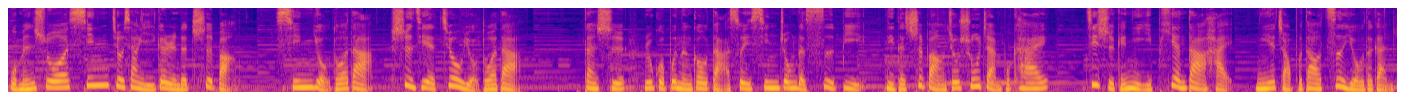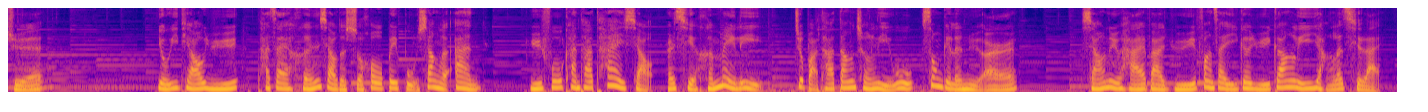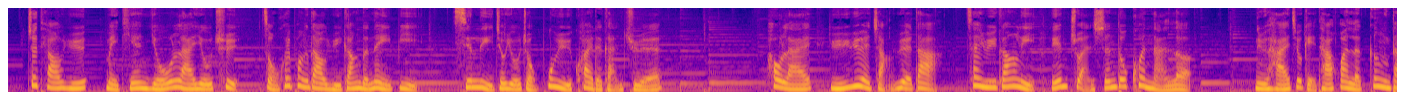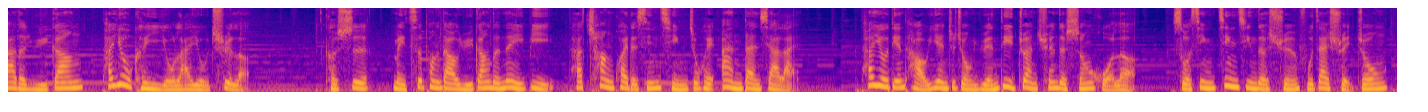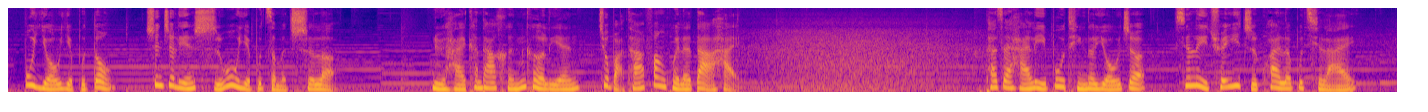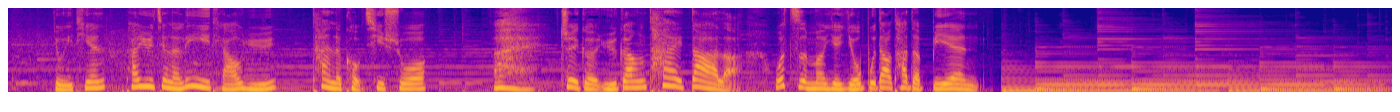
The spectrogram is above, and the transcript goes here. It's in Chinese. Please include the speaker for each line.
Speaker 1: 我们说，心就像一个人的翅膀，心有多大，世界就有多大。但是如果不能够打碎心中的四壁，你的翅膀就舒展不开。即使给你一片大海，你也找不到自由的感觉。有一条鱼，它在很小的时候被捕上了岸，渔夫看它太小，而且很美丽，就把它当成礼物送给了女儿。小女孩把鱼放在一个鱼缸里养了起来。这条鱼每天游来游去，总会碰到鱼缸的内壁，心里就有种不愉快的感觉。后来鱼越长越大，在鱼缸里连转身都困难了，女孩就给它换了更大的鱼缸，它又可以游来游去了。可是每次碰到鱼缸的内壁，它畅快的心情就会暗淡下来。它有点讨厌这种原地转圈的生活了，索性静静的悬浮在水中，不游也不动。甚至连食物也不怎么吃了。女孩看他很可怜，就把他放回了大海。他在海里不停的游着，心里却一直快乐不起来。有一天，他遇见了另一条鱼，叹了口气说：“唉，这个鱼缸太大了，我怎么也游不到它的边。”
